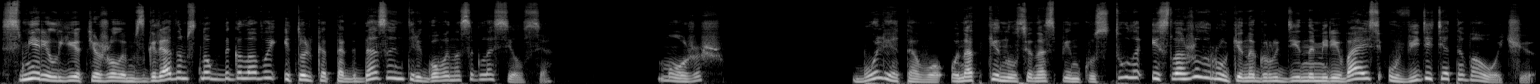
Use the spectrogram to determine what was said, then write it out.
смерил ее тяжелым взглядом с ног до головы и только тогда заинтригованно согласился. «Можешь». Более того, он откинулся на спинку стула и сложил руки на груди, намереваясь увидеть это воочию.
